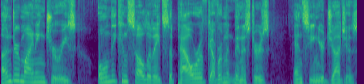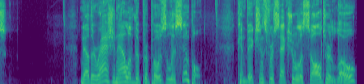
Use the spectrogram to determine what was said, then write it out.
undermining juries only consolidates the power of government ministers and senior judges. Now, the rationale of the proposal is simple convictions for sexual assault are low.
